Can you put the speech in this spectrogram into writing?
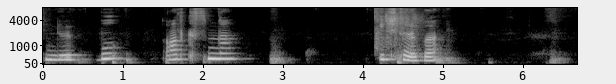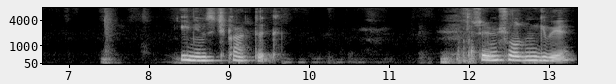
Şimdi bu alt kısımdan iç tarafa iğnemizi çıkarttık. Söylemiş olduğum gibi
